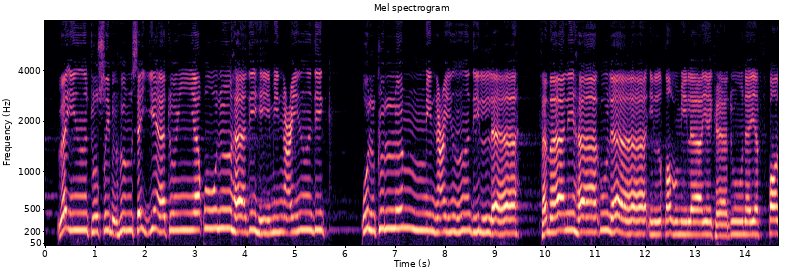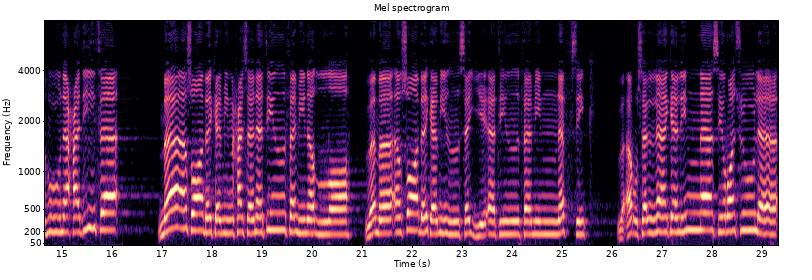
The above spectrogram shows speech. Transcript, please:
وإن تصبهم سيئة يقولوا هذه من عندك قل كل من عند الله فما لهؤلاء القوم لا يكادون يفقهون حديثا ما أصابك من حسنة فمن الله وما أصابك من سيئة فمن نفسك وأرسلناك للناس رسولا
